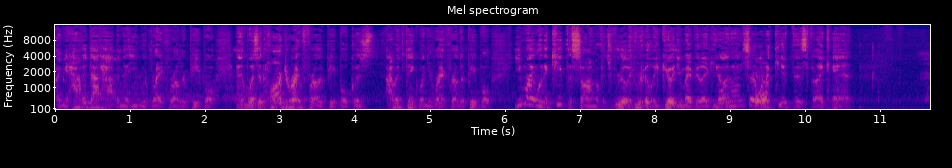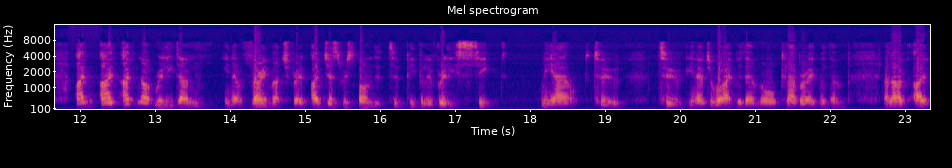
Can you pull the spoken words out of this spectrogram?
I mean, how did that happen that you would write for other people? And was it hard to write for other people? Because I would think when you write for other people, you might want to keep the song if it's really really good. You might be like, you know, I sort of yeah. want to keep this, but I can't. I've, I've I've not really done you know very much for it. I've just responded to people who've really seeked me out to to you know to write with them or collaborate with them and I've, I've,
